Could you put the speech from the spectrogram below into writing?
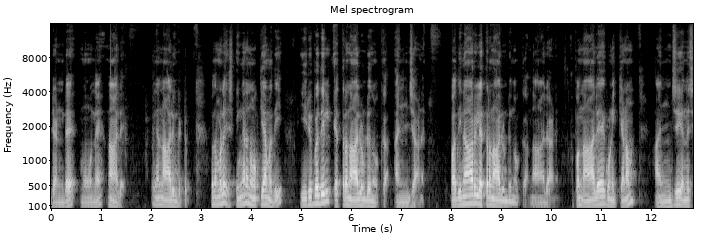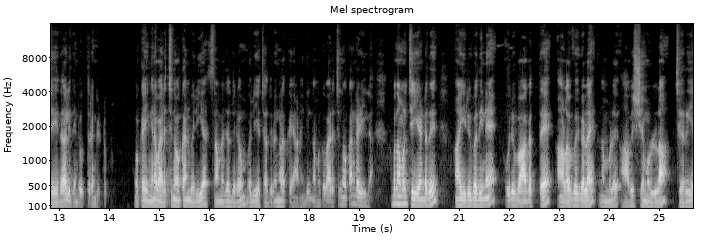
രണ്ട് മൂന്ന് നാല്. ഇങ്ങനെ നാലും കിട്ടും. അപ്പോൾ നമ്മൾ ഇങ്ങനെ നോക്കിയാൽ മതി. ഇരുപതിൽ എത്ര നാലുണ്ട് നോക്കുക? അഞ്ചാണ്. പതിനാറിൽ എത്ര നാലുണ്ട് നോക്കുക? നാലാണ്. അപ്പോൾ നാല് ഗുണിക്കണം അഞ്ച് എന്ന് ചെയ്താൽ ഇതിന്റെ ഉത്തരം കിട്ടും. ഓക്കെ ഇങ്ങനെ വരച്ച് നോക്കാൻ വലിയ സമചതുരവും വലിയ ചതുരങ്ങളൊക്കെ ആണെങ്കിൽ നമുക്ക് വരച്ചു നോക്കാൻ കഴിയില്ല. അപ്പോൾ നമ്മൾ ചെയ്യേണ്ടത് ആ ഇരുപതിനെ ഒരു ഭാഗത്തെ അളവുകളെ നമ്മൾ ആവശ്യമുള്ള ചെറിയ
